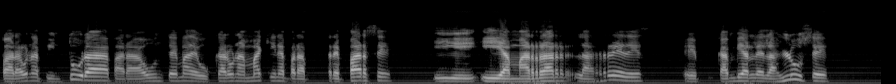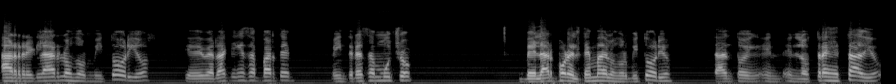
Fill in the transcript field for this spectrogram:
para una pintura, para un tema de buscar una máquina para treparse y, amarrar las redes, eh, cambiarle las luces, arreglar los dormitorios, que de verdad que en esa parte me interesa mucho velar por el tema de los dormitorios, tanto en los tres estadios,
